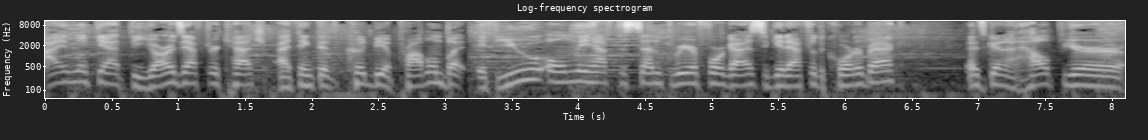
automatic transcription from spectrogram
I look at the yards after catch. I think that could be a problem, but if you only have to send three or four guys to get after the quarterback, it's going to help your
